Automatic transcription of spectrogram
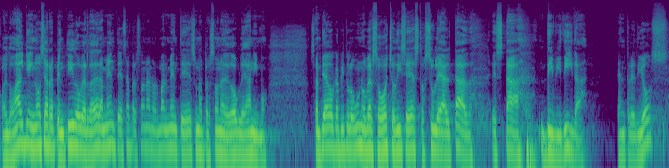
Cuando alguien no se ha arrepentido verdaderamente, esa persona normalmente es una persona de doble ánimo. Santiago capítulo 1, verso 8 dice esto, su lealtad está dividida entre Dios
